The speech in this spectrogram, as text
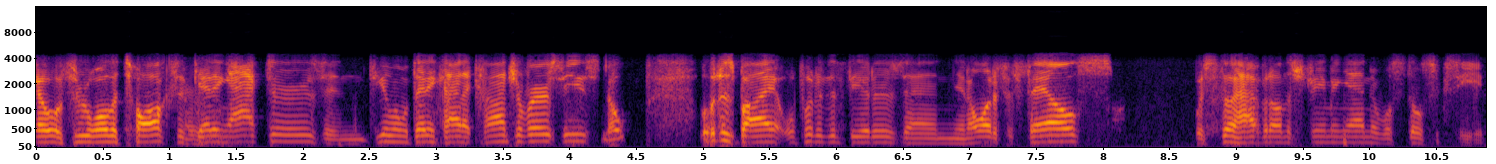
go through all the talks of getting actors and dealing with any kind of controversies. Nope. We'll just buy it. We'll put it in theaters, and you know what? If it fails, we'll still have it on the streaming end, and we'll still succeed.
